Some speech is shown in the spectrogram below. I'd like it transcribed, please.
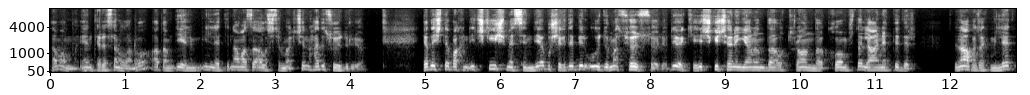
Tamam mı? Enteresan olan o. Adam diyelim milleti namaza alıştırmak için hadis uyduruyor. Ya da işte bakın içki içmesin diye bu şekilde bir uydurma söz söylüyor. Diyor ki içki içenin yanında oturan da komşu da lanetlidir. Ne yapacak millet?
